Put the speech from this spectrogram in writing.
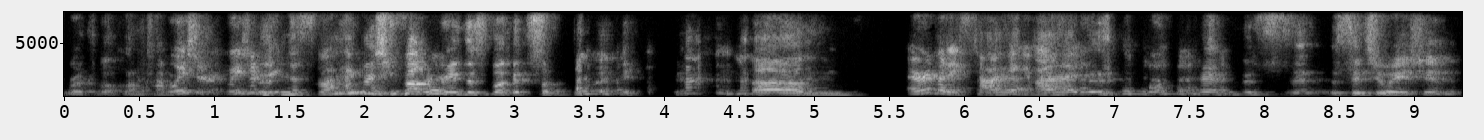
wrote the book a long time We should we should read this book. we should probably read this book at some point. Um Everybody's talking I, about I had it. this, this situation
